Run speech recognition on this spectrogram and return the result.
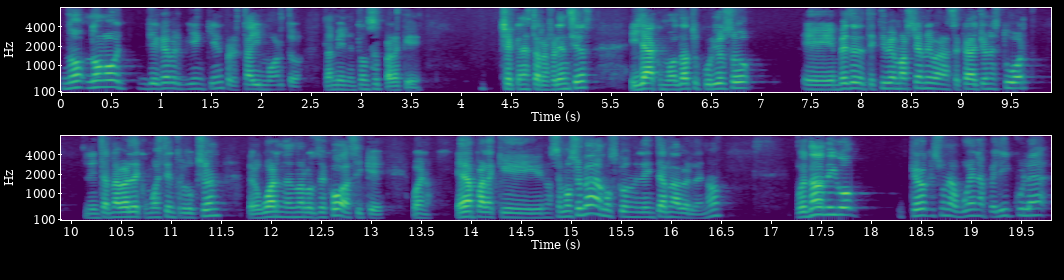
No, no llegué a ver bien quién, pero está ahí muerto también. Entonces, para que chequen estas referencias. Y ya, como dato curioso, eh, en vez de Detective Marciano iban a sacar a John Stewart, Linterna Verde, como esta introducción, pero Warner no los dejó, así que, bueno, era para que nos emocionáramos con la Linterna Verde, ¿no? Pues nada, amigo, creo que es una buena película.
